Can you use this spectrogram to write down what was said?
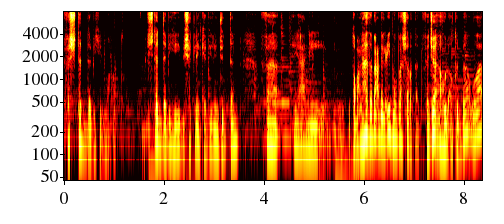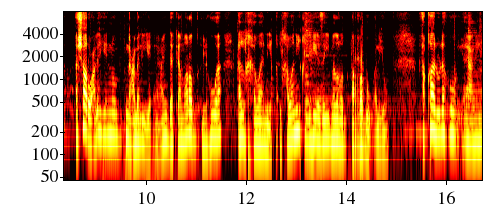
فاشتد به المرض. اشتد به بشكل كبير جدا. فيعني طبعا هذا بعد العيد مباشرة. فجاءه الأطباء وأشاروا عليه أنه ابن عملية عندك مرض اللي هو الخوانيق الخوانيق اللي هي زي مرض الربو اليوم. فقالوا له يعني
